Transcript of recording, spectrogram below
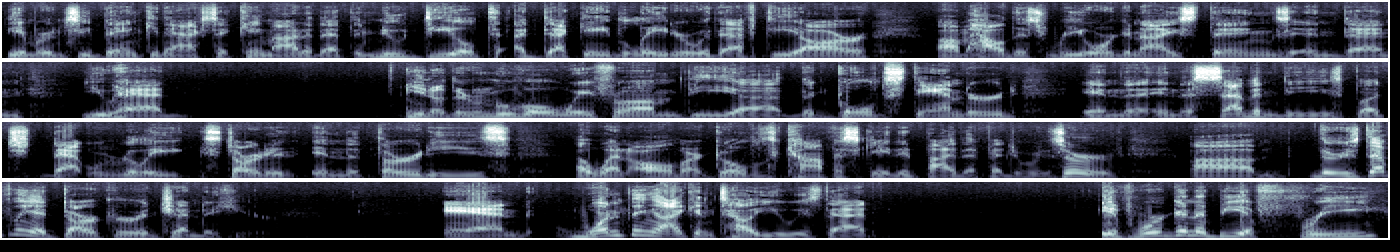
The Emergency Banking Acts that came out of that. The New Deal t- a decade later with FDR. Um, how this reorganized things, and then you had. You know the removal away from the uh, the gold standard in the in the 70s, but that really started in the 30s uh, when all of our gold was confiscated by the Federal Reserve. Um, there's definitely a darker agenda here. And one thing I can tell you is that if we're going to be a free,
